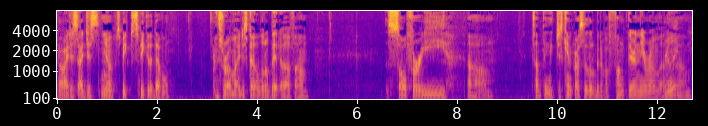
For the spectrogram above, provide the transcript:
Oh, I just I just you know speak speak of the devil. This aroma, I just got a little bit of um, sulfury. Um, something just came across a little bit of a funk there in the aroma. Really? Um,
